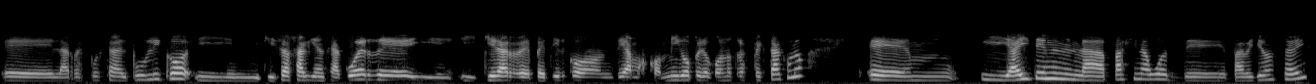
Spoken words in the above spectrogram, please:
eh, la respuesta del público y quizás alguien se acuerde y, y, quiera repetir con, digamos, conmigo, pero con otro espectáculo. Eh, y ahí tienen en la página web de Pabellón 6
